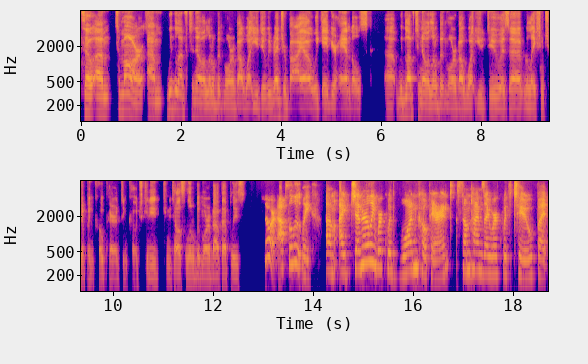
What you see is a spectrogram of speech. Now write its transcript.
so, um, Tamar, um, we'd love to know a little bit more about what you do. We read your bio, we gave your handles. Uh, we'd love to know a little bit more about what you do as a relationship and co-parenting coach. Can you can you tell us a little bit more about that, please? Sure, absolutely. Um, I generally work with one co parent. Sometimes I work with two, but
